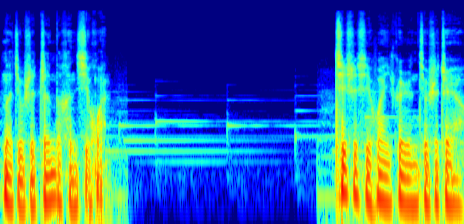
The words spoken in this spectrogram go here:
那就是真的很喜欢。其实喜欢一个人就是这样，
